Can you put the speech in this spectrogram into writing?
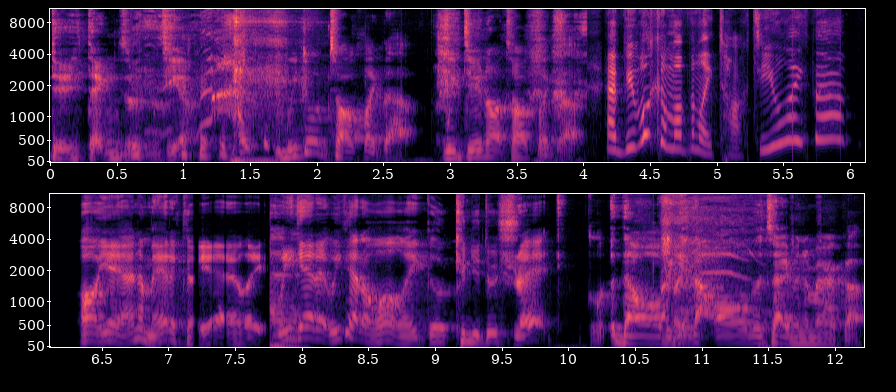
do things around here. Like, we don't talk like that. We do not talk like that. Have people come up and like talk to you like that? Oh yeah, in America, yeah, like we get it. We get a lot. Like, can you do Shrek? No, we get that all the time in America.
